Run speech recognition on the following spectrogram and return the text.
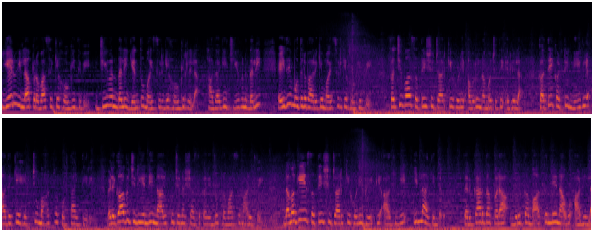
ಏನೂ ಇಲ್ಲ, ಪ್ರವಾಸಕ್ಕೆ ಹೋಗಿದ್ವಿ. ಜೀವನದಲ್ಲಿ ಎಂದೂ ಮೈಸೂರಿಗೆ ಹೋಗಿರಲಿಲ್ಲ. ಹಾಗಾಗಿ ಜೀವನದಲ್ಲಿ ಇದೇ ಮೊದಲ ಬಾರಿಗೆ ಮೈಸೂರಿಗೆ ಹೋಗಿದ್ವಿ. ಸಚಿವ ಸತೀಶ್ ಜಾರಕಿಹೊಳಿ ಅವರು ನಮ್ಮ ಜೊತೆ ಇರಲಿಲ್ಲ. ಕತೆ ಕಟ್ಟಿ ನೀವೇ ಅದಕ್ಕೆ ಹೆಚ್ಚು ಮಹತ್ವ ಕೊಡ್ತಾ ಇದ್ದೀರಿ. ಬೆಳಗಾವಿ ಜಿಲ್ಲೆಯಲ್ಲಿ ನಾಲ್ಕು ಜನ ಶಾಸಕರಿದ್ದು ಪ್ರವಾಸ ಮಾಡಿದ್ವಿ. ನಮಗೆ ಸತೀಶ್ ಜಾರಕಿಹೊಳಿ ಭೇಟಿ ಆಗಿಯೇ ಇಲ್ಲ ಎಂದರು. ಸರ್ಕಾರದ ಪರ ವಿರುದ್ಧ ಮಾತನ್ನೇ ನಾವು ಆಡಿಲ್ಲ.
